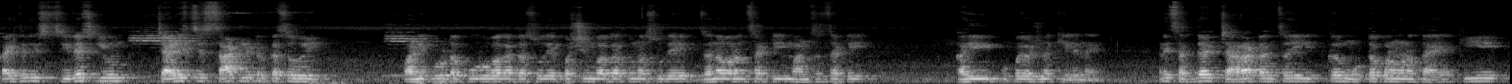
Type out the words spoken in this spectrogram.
काहीतरी सिरियस घेऊन चाळीस ते साठ लिटर कसं होईल? पाणीपुरवठा पूर्व भागात असू दे पश्चिम भागातून असू दे जनावरांसाठी माणसांसाठी काही उपाययोजना केले नाहीत. आणि सध्या चारा टंचाई इतकं मोठं प्रमाणात आहे की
